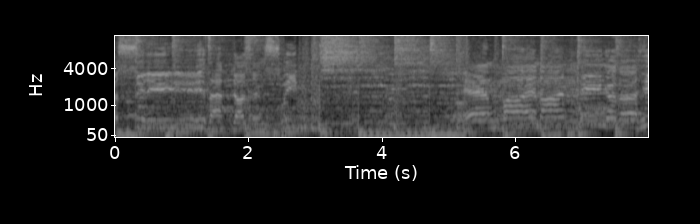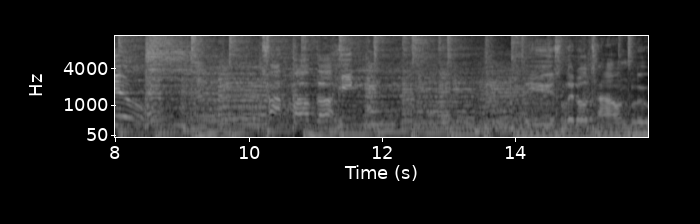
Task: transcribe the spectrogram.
A city that doesn't sleep and find I'm king of the hill, top of the heap. These little town blues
